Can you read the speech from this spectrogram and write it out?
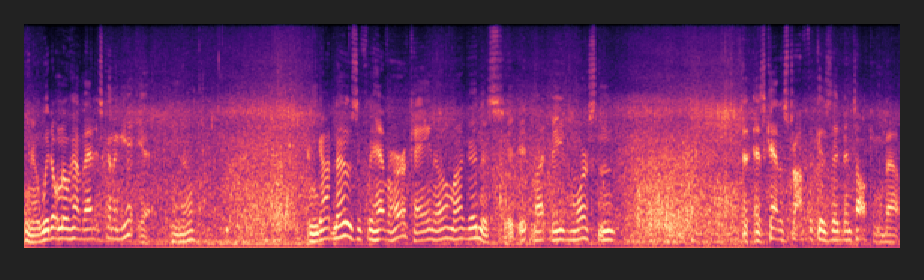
you know, we don't know how bad it's going to get yet, you know. And God knows if we have a hurricane, oh my goodness, it, it might be even worse than as catastrophic as they've been talking about.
